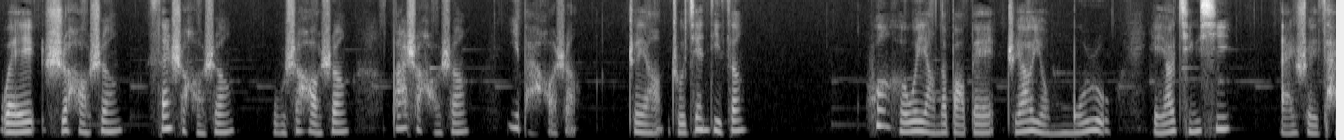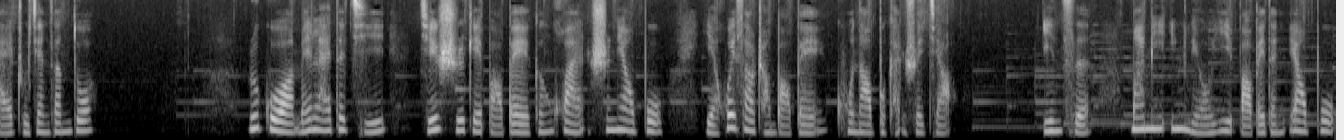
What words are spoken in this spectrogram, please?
为十毫升、三十毫升、五十毫升、八十毫升、一百毫升，这样逐渐递增。混合喂养的宝贝，只要有母乳，也要勤吸，奶水才逐渐增多。如果没来得及，及时给宝贝更换湿尿布，也会造成宝贝哭闹不肯睡觉。因此，妈咪应留意宝贝的尿布，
